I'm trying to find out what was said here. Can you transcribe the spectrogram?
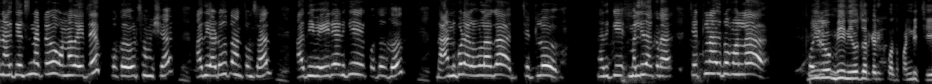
నాకు తెలిసినట్టు ఉన్నదైతే ఒక రోడ్డు సమస్య. అది అడుగు ప్రాంతం సార్. అది వేయడానికి కుదరదు. దాన్ని కూడా ఎలాగోలాగా చెట్లు నదికి మళ్ళీ అక్కడ చెట్లు నదడం వల్ల మీరు మీ నియోజకవర్గానికి కొంత ఫండ్ ఇచ్చి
